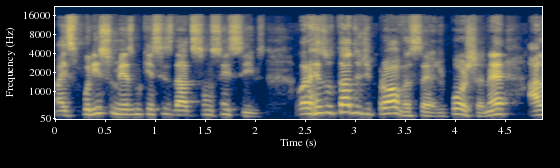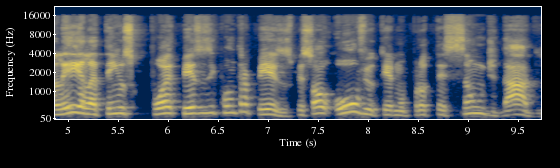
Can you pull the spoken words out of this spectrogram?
mas por isso mesmo que esses dados são sensíveis. Agora, resultado de prova, Sérgio, poxa, né? A lei ela tem os pesos e contrapesos. O pessoal ouve o termo proteção de dados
